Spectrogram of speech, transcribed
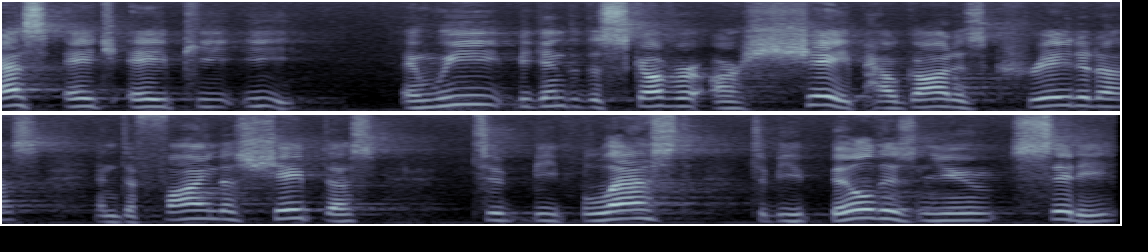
S H A P E. And we begin to discover our shape, how God has created us and defined us, shaped us to be blessed, to be build his new city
